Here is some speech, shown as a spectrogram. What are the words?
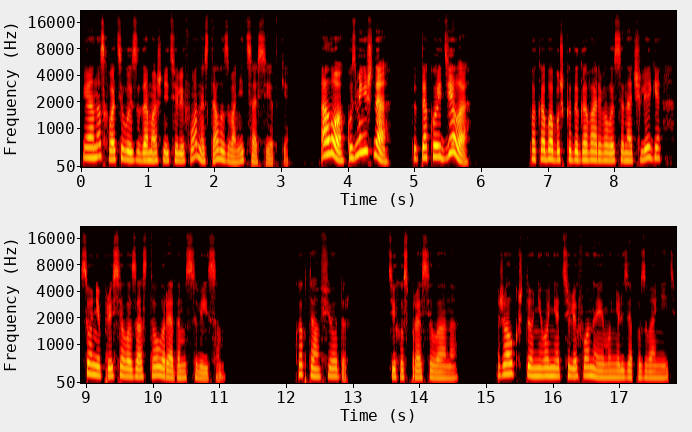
И она схватилась за домашний телефон и стала звонить соседке. «Алло, Кузьминишна, тут такое дело?» Пока бабушка договаривалась о ночлеге, Соня присела за стол рядом с Лисом. «Как там Федор?» — тихо спросила она. Жалко, что у него нет телефона, и ему нельзя позвонить.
